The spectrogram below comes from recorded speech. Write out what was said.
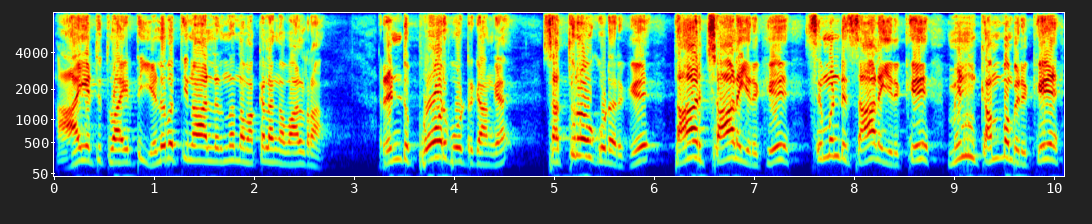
ஆயிரத்தி தொள்ளாயிரத்தி எழுபத்தி நாலுல இருந்து அந்த மக்கள் அங்கே வாழ்றான். ரெண்டு போர் போட்டிருக்காங்க. சத்துரவு கூட இருக்கு. தார் சாலை இருக்கு. சிமெண்ட் சாலை இருக்கு. மின் கம்பம் இருக்கு.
